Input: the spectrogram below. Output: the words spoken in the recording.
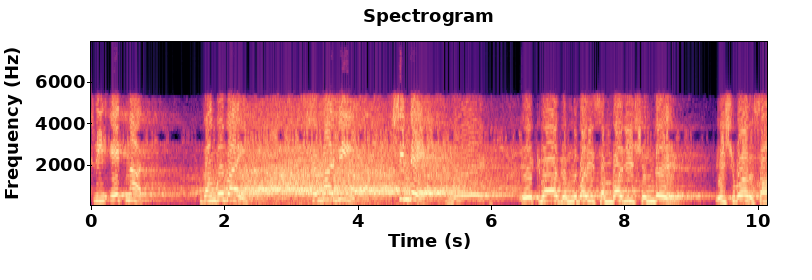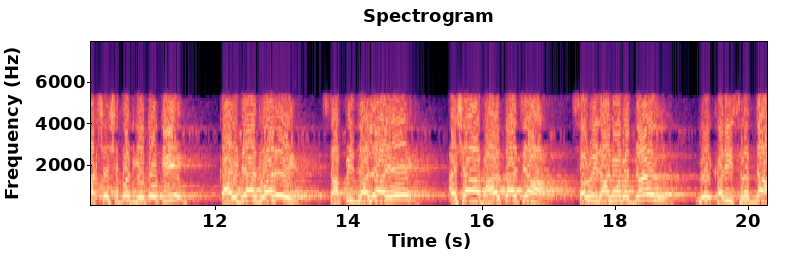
श्री एकनाथ गंगूबाई संभाजी शिंदे. मी एकनाथ गंगूबाई संभाजी शिंदे ईश्वर साक्ष शपथ घेतो की कायद्याद्वारे स्थापित झाले आहे अशा भारताच्या संविधानाबद्दल मी खरी श्रद्धा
